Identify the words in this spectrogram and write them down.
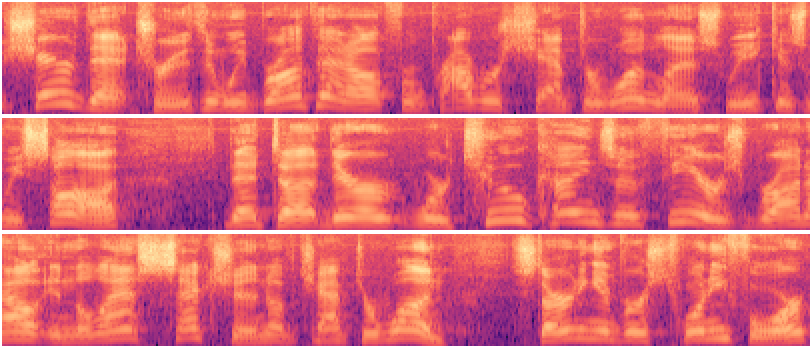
shared that truth and we brought that out from Proverbs chapter 1 last week as we saw that uh, there were two kinds of fears brought out in the last section of chapter 1. Starting in verse 24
